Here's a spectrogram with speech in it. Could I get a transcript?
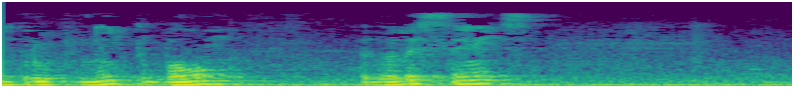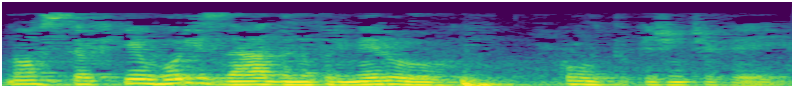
um grupo muito bom de adolescentes, nossa, eu fiquei horrorizado no primeiro culto que a gente veio.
